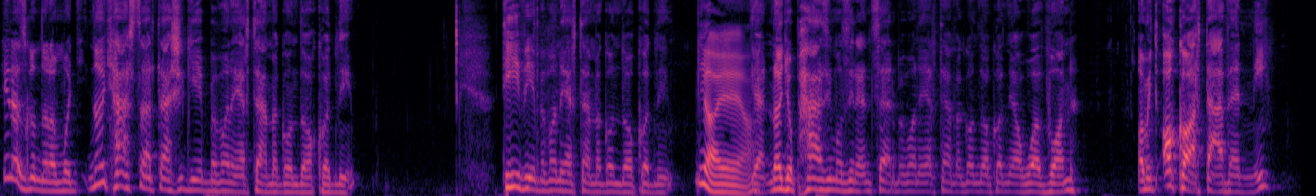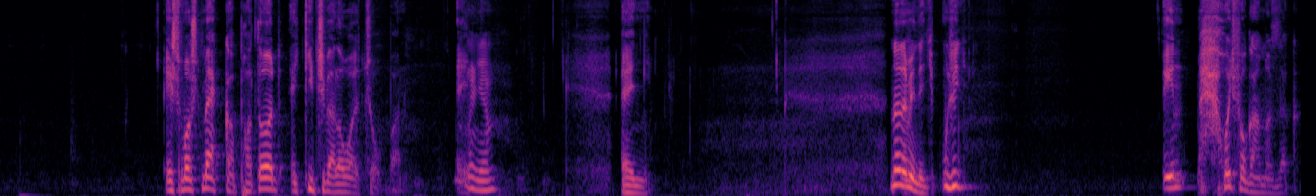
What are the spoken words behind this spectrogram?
Én azt gondolom, hogy nagy háztartási gépben van értelme gondolkodni. Tévében van értelme gondolkodni. Ja, ja, ja. Ilyen nagyobb házi mozi rendszerben van értelme gondolkodni, ahol van, amit akartál venni, és most megkaphatod egy kicsivel olcsóbban. Igen. Ennyi. Na, de mindegy. Úgyhogy én, hogy fogalmazzak?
